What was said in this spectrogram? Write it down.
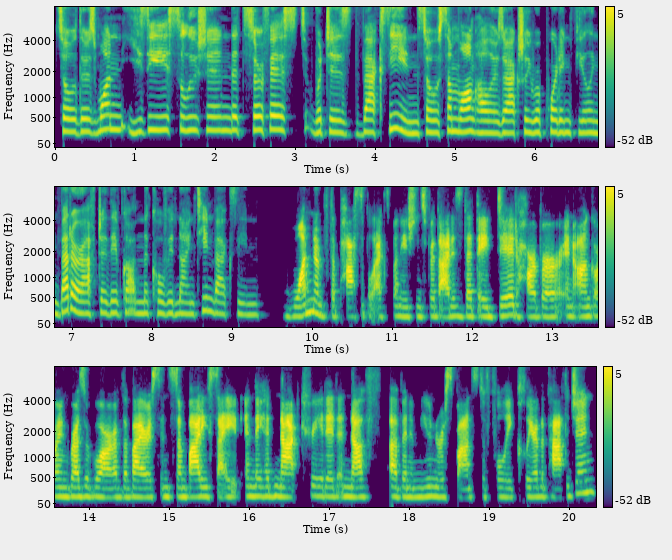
So, there's one easy solution that surfaced, which is the vaccine. So, some long haulers are actually reporting feeling better after they've gotten the COVID 19 vaccine one of the possible explanations for that is that they did harbor an ongoing reservoir of the virus in some body site and they had not created enough of an immune response to fully clear the pathogen.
